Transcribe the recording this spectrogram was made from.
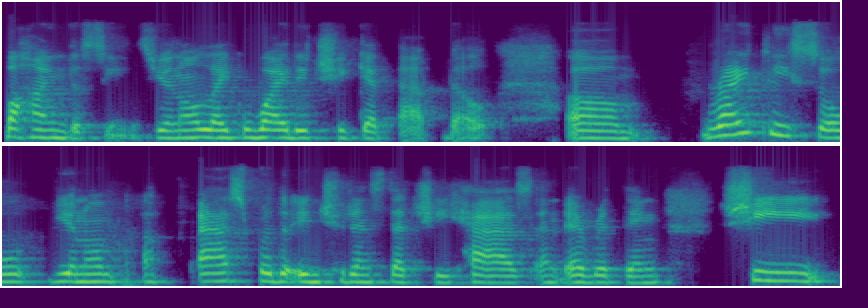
behind the scenes. You know, like why did she get that bill? Um, rightly so. You know, as for the insurance that she has and everything, she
